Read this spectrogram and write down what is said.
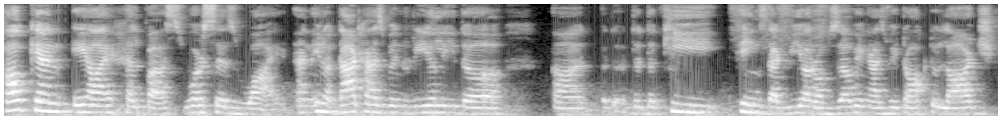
how can ai help us versus why? And you know that has been really the uh, the, the key things that we are observing as we talk to large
